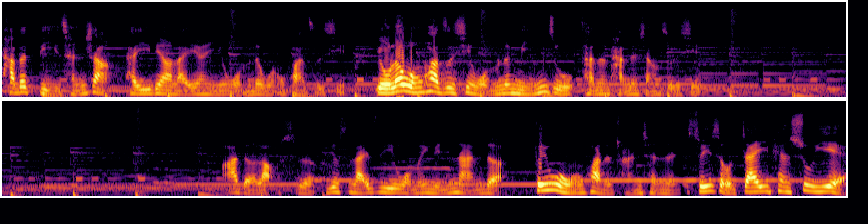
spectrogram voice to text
它的底层上，它一定要来源于我们的文化自信。有了文化自信，我们的民族才能谈得上自信。阿德老师就是来自于我们云南的。非物文化的传承人，随手摘一片树叶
